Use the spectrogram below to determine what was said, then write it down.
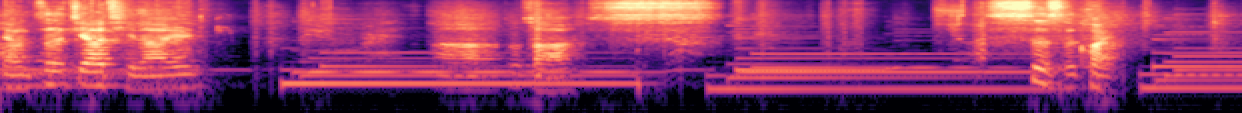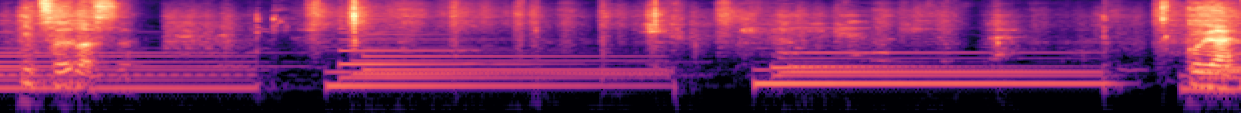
两只加起来啊多少啊？四十块，一只二十，Cuidado.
